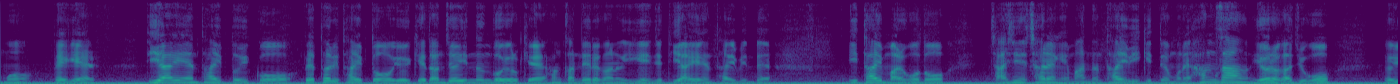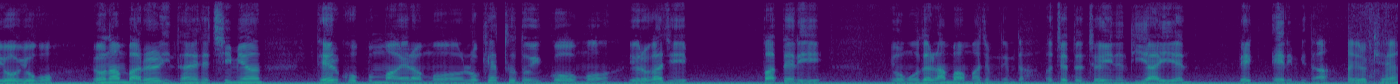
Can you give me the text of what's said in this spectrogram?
뭐 100L DIN 타입도 있고 배터리 타입도 여기 계단져 있는 거 이렇게 한 칸 내려가는 이게 이제 DIN 타입인데 이 타입 말고도 자신의 차량에 맞는 타입이 있기 때문에 항상 열어가지고 요 요거 요 남바를 인터넷에 치면 델코뿐만 아니라 뭐 로켓도 있고 뭐 여러 가지 배터리 요 모델 남바만 맞으면 됩니다. 어쨌든 저희는 DIN 100L입니다. 이렇게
